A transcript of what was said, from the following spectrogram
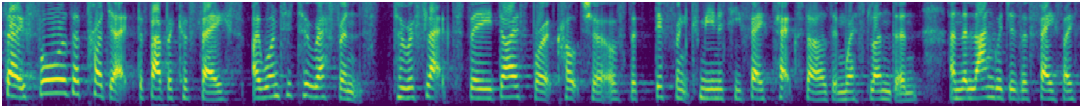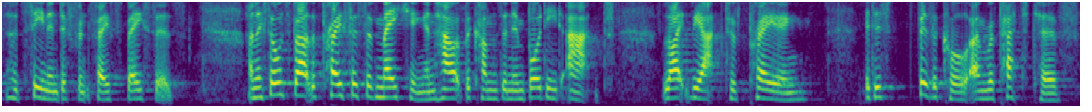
So, for the project, The Fabric of Faith, I wanted to reference, to reflect the diasporic culture of the different community faith textiles in West London and the languages of faith I had seen in different faith spaces. And I thought about the process of making and how it becomes an embodied act, like the act of praying. It is physical and repetitive.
